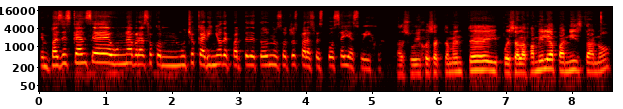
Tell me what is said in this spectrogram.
En paz descanse, un abrazo con mucho cariño de parte de todos nosotros para su esposa y a su hijo. a su hijo exactamente, y pues a la familia panista, ¿no?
